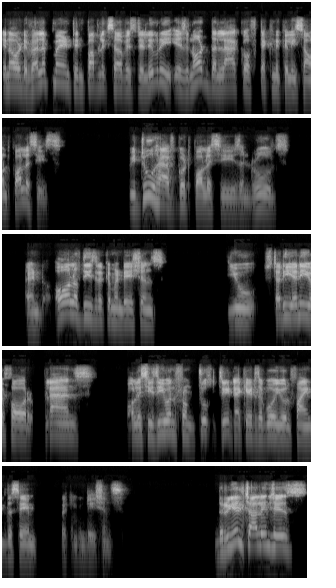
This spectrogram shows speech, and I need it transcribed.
in our development in public service delivery is not the lack of technically sound policies we do have good policies and rules and all of these recommendations you study any of our plans policies even from two three decades ago you'll find the same recommendations. The real challenge is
